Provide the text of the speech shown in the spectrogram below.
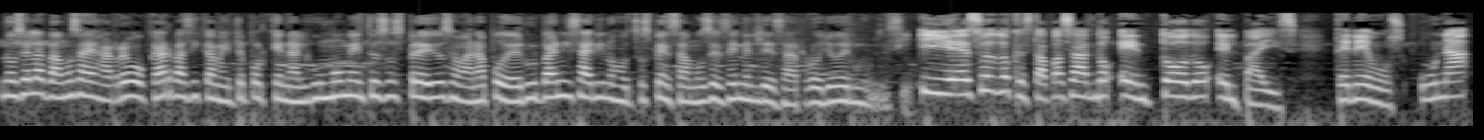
no se las vamos a dejar revocar básicamente porque en algún momento esos predios se van a poder urbanizar y nosotros pensamos es en el desarrollo del municipio. Y eso es lo que está pasando en todo el país. Tenemos una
